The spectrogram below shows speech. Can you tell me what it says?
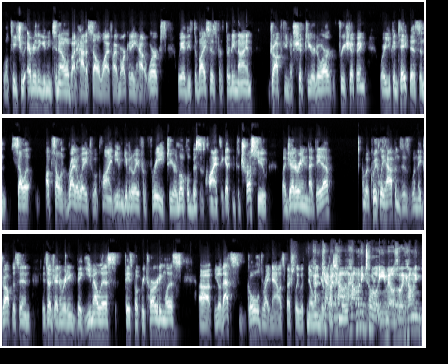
We'll teach you everything you need to know about how to sell Wi-Fi marketing, how it works. We have these devices for 39 dropped, you know, shipped to your door, free shipping, where you can take this and sell it, upsell it right away to a client, even give it away for free to your local business client to get them to trust you by generating that data. And what quickly happens is when they drop this in, they start generating big email lists, Facebook retargeting lists. Uh, you know that's gold right now, especially with knowing your Kevin, customers. How, how many total emails? Like how many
